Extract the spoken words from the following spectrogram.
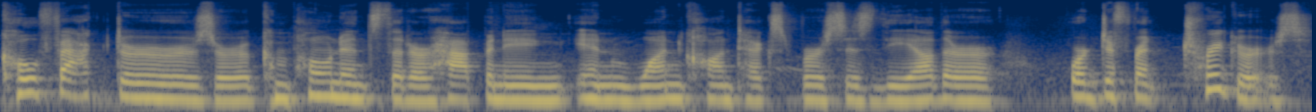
cofactors or components that are happening in one context versus the other, or different triggers?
